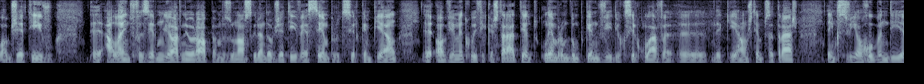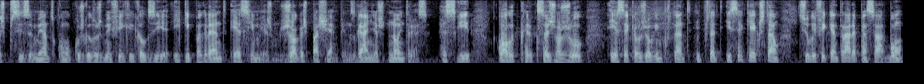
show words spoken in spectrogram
objetivo eh, além de fazer melhor na Europa, mas o nosso grande objetivo é sempre o de ser campeão, eh, obviamente que o Benfica estará atento. Lembro-me de um pequeno vídeo que circulava uh, aqui há uns tempos atrás, em que se via o Ruben Dias, precisamente, com, com os jogadores do Benfica, que ele dizia: equipa grande é assim mesmo, jogas para a Champions, ganhas, não interessa. A seguir, qualquer que seja o jogo, esse é que é o jogo importante. E, portanto, isso é que é a questão. Se o Benfica entrar a pensar, bom,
